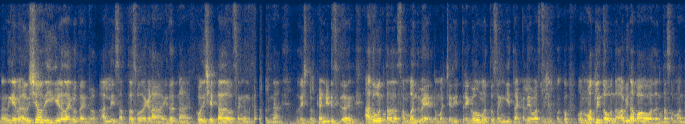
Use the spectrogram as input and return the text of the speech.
ನನಗೆ ಹರ್ಷ ಅವ್ರು ಈಗ ಹೇಳದಾಗ ಗೊತ್ತಾಯ್ತು. ಅಲ್ಲಿ ಸಪ್ತ ಸ್ವರಗಳ ಇದನ್ನ ಕೋರಿ ಶೆಟ್ಟರ್ ಸಂಗನ ಕಾಲಿನ ಪ್ರದೇಶದಲ್ಲಿ ಕಂಡಿಡಿಸಿದ ಅದು ಒಂಥರ ಸಂಬಂಧವೇ ನಮ್ಮ ಚರಿತ್ರೆಗೂ ಮತ್ತು ಸಂಗೀತ, ಕಲೆ, ವಾಸ್ತುಶಿಲ್ಪಕ್ಕೂ ಒಂದು ಮೊದಲಿಂದ ಒಂದು ಅವಿನಾಭಾವವಾದಂಥ ಸಂಬಂಧ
